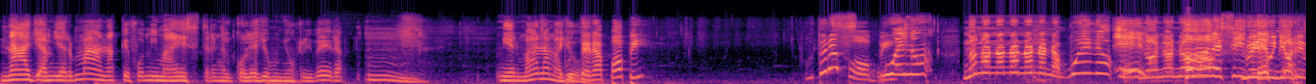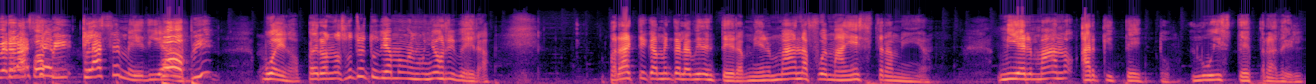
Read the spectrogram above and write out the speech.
Naya, mi hermana, que fue mi maestra en el colegio Muñoz Rivera. Mi hermana mayor. ¿Usted era Poppy? ¿Usted era Poppy? Bueno, No, no, no, no, no, no, no. Bueno. eh, no, no, no. ¿cómo decirte? Luis Muñoz Rivera era Clase- Poppy. Clase media. Poppy. Bueno, pero nosotros estudiamos en el Muñoz Rivera prácticamente la vida entera. Mi hermana fue maestra mía. Mi hermano arquitecto, Luis Despradel,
